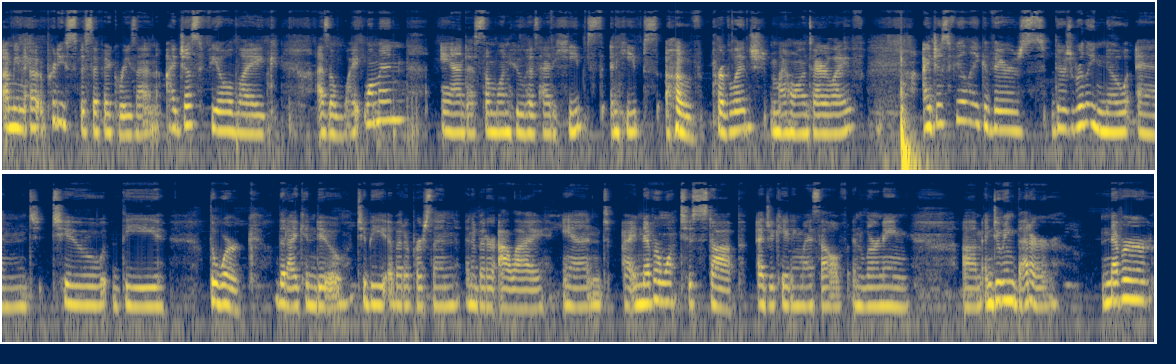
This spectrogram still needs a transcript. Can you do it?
I mean, a pretty specific reason. I just feel like as a white woman and as someone who has had heaps and heaps of privilege my whole entire life, I just feel like there's there's really no end to the the work that I can do to be a better person and a better ally. And I never want to stop educating myself and learning um, and doing better. Never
